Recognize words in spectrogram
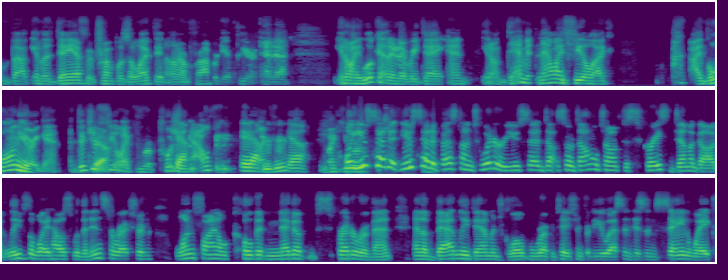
about you know, the day after Trump was elected on our property up here, and uh, you know I look at it every day, and you know, damn it, now I feel like I belong here again. Did you Yeah. feel like you were pushed Yeah. out? Yeah. Like, Mhm. Yeah. like Well, were- you said it. You said it best on Twitter. You said so. Donald Trump, disgraced demagogue, leaves the White House with an insurrection, one final COVID mega spreader event, and a badly damaged global reputation for the U.S. in his insane wake.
